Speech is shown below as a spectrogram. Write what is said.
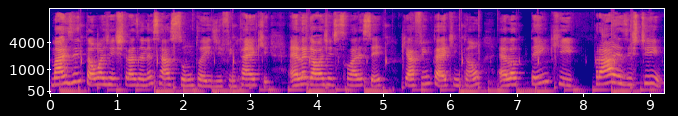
Mas então, a gente trazendo esse assunto aí de fintech, é legal a gente esclarecer que a fintech, então, ela tem que, para existir,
